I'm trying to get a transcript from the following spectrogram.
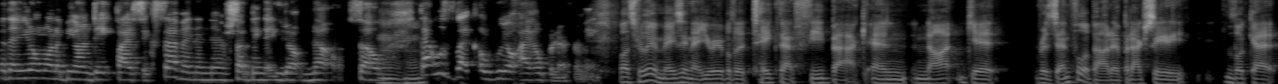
but then you don't want to be on date five, six, seven, and there's something that you don't know. So mm-hmm. that was like a real eye opener for me. Well, it's really amazing that you were able to take that feedback and not get resentful about it, but actually look at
